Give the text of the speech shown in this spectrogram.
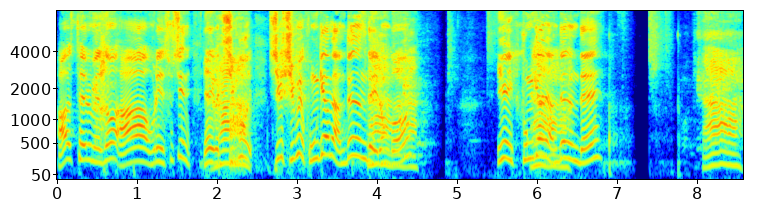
아스테룸에서 아 우리 수신 야 이거 지구 지구 지구에 공개하면 안 되는데 이런 거 이거 공개하면 안 되는데 아,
